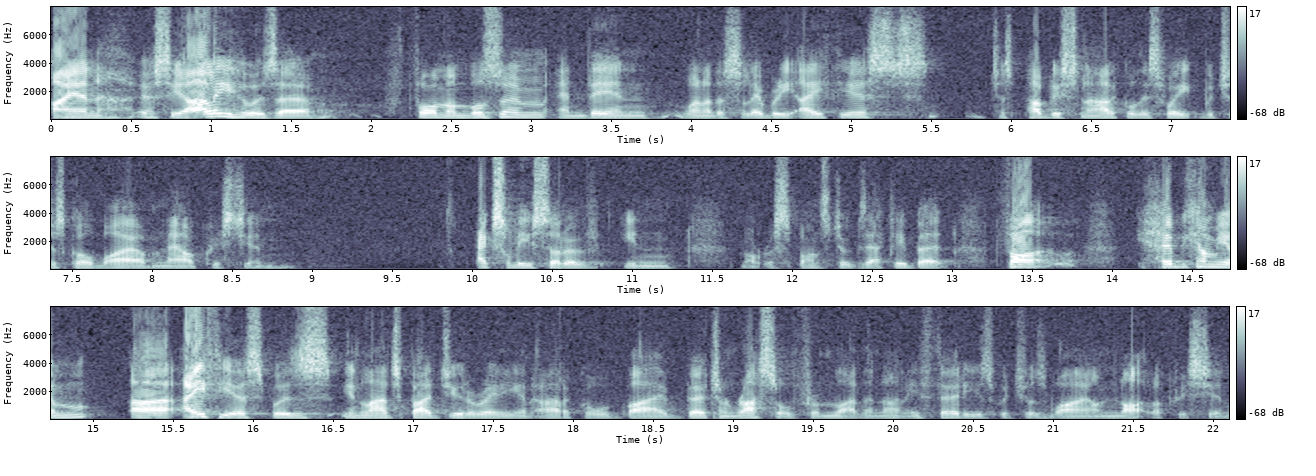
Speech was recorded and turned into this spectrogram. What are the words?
Ayaan Hirsi Ali, who was a former Muslim and then one of the celebrity atheists, just published an article this week which is called Why I'm Now a Christian. Actually, sort of in, not response to exactly, but her becoming a uh, atheist was in large part due to reading an article by Bertrand Russell from like the 1930s, which was why I'm not a Christian.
